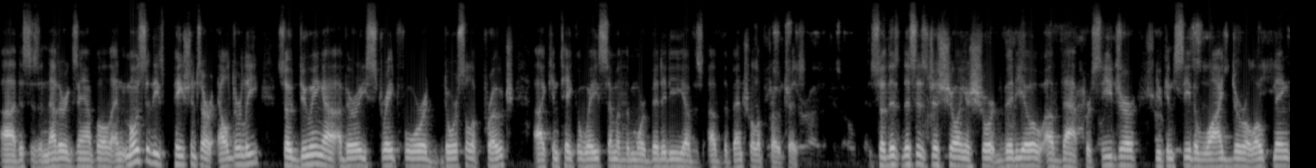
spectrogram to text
Uh, this is another example. And most of these patients are elderly. So doing a, a very straightforward dorsal approach uh, can take away some of the morbidity of, of the ventral approaches. So this, this is just showing a short video of that procedure. You can see the wide dural opening.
